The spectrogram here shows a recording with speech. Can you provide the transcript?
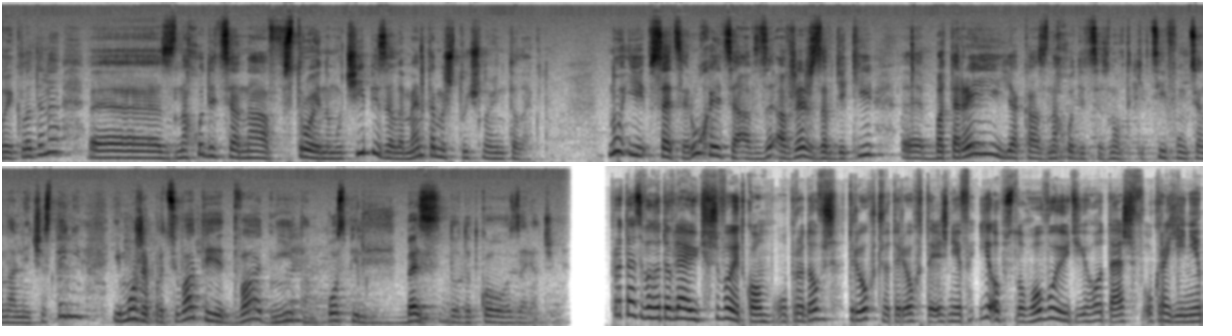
викладена? Е, знаходиться на встроєному чіпі з елементами штучного інтелекту. Ну і все це рухається, а вже ж завдяки е, батареї, яка знаходиться знов таки в цій функціональній частині, і може працювати два дні там поспіль без додаткового зарядження. Протез виготовляють швидко упродовж 3-4 тижнів і обслуговують його теж в Україні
